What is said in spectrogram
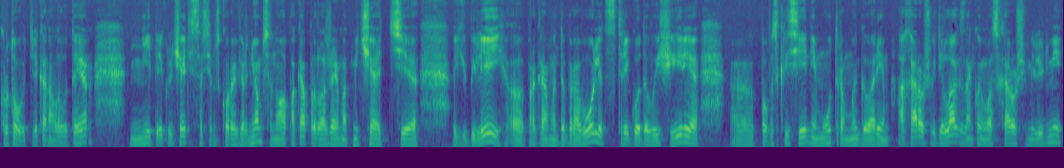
крутого телеканала УТР. Не переключайтесь, совсем скоро вернемся. Ну а пока продолжаем отмечать э, юбилей э, программы «Доброволец». Три года в эфире. Э, по воскресеньям утром мы говорим о хороших делах, знакомим вас с хорошими людьми.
